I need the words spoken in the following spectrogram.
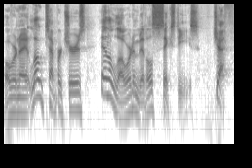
Overnight low temperatures in the lower to middle 60s. Jeff.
